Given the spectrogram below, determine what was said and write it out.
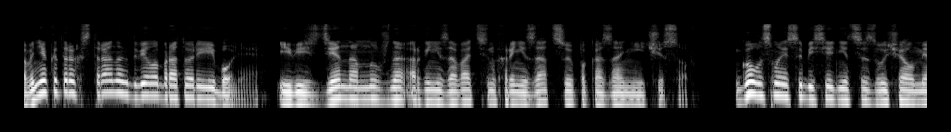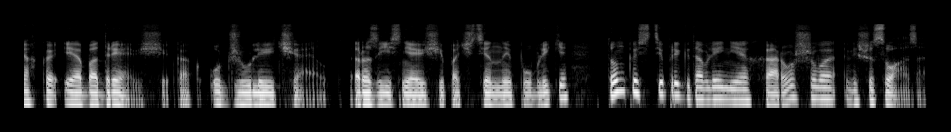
В некоторых странах две лаборатории и более, и везде нам нужно организовать синхронизацию показаний часов. Голос моей собеседницы звучал мягко и ободряюще, как у Джулии Чайлд, разъясняющей почтенной публике тонкости приготовления хорошего вишесуаза.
